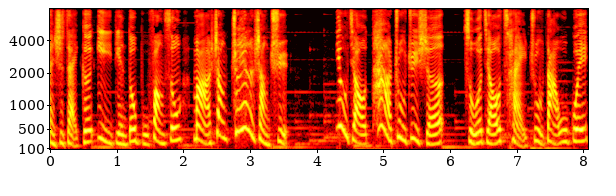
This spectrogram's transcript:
但是仔哥一点都不放松，马上追了上去。右脚踏住巨蛇，左脚踩住大乌龟，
